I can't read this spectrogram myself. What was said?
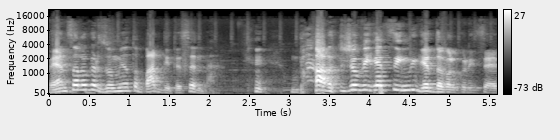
ভ্যান চালকের জমিও তো বাদ দিতেছেন না। বারোশো বিঘা চিংড়ি ঘের দখল করেছেন।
